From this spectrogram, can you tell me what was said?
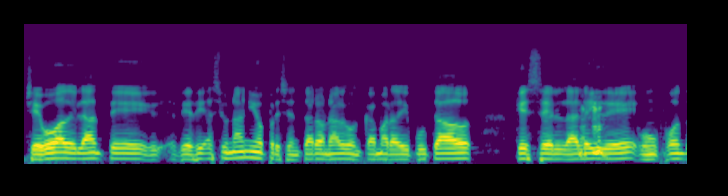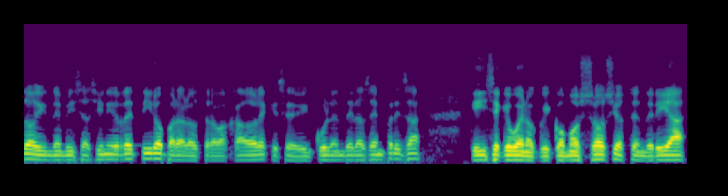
llevó adelante desde hace un año presentaron algo en Cámara de Diputados que es la ley de un fondo de indemnización y retiro para los trabajadores que se vinculen de las empresas, que dice que bueno, que como socios tendría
